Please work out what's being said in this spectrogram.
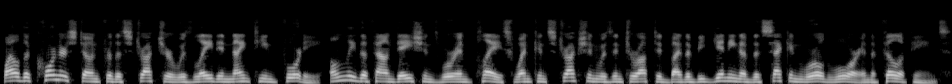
While the cornerstone for the structure was laid in 1940, only the foundations were in place when construction was interrupted by the beginning of the Second World War in the Philippines.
